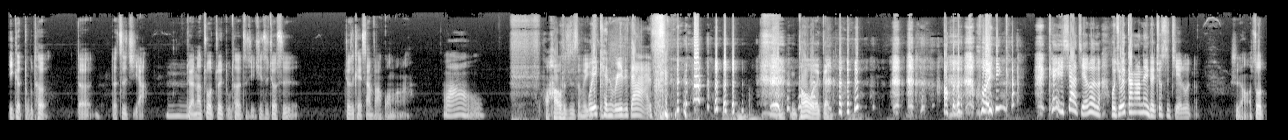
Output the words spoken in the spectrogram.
一个独特的的自己啊，嗯，对啊，那做最独特的自己，其实就是就是可以散发光芒啊。哇哦！哇哦是什么意思？We can read that。你偷我的梗。好了，我应该 可以下结论了。我觉得刚刚那个就是结论了。是哦，做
